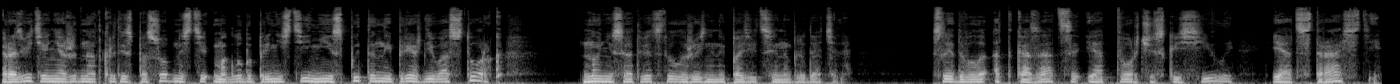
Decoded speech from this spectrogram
Развитие неожиданно открытой способности могло бы принести неиспытанный прежде восторг — но не соответствовало жизненной позиции наблюдателя. Следовало отказаться и от творческой силы, и от страсти,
